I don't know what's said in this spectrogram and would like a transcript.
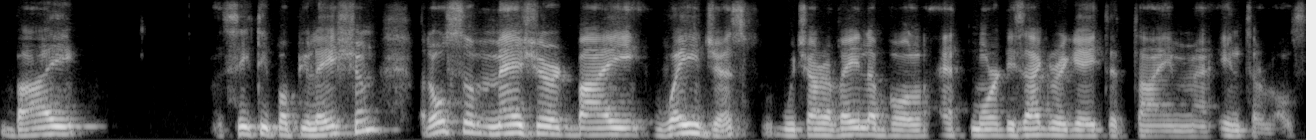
by city population, but also measured by wages, which are available at more disaggregated time uh, intervals.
